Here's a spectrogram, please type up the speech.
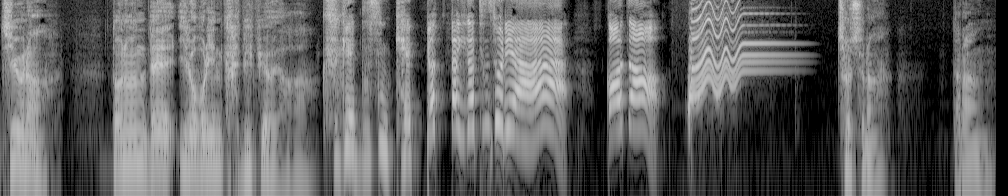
지은아, 너는 내 잃어버린 갈비뼈야. 그게 무슨 개뼈따기 같은 소리야 꺼져 철순아, 나랑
